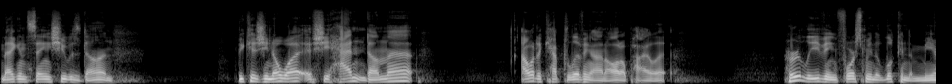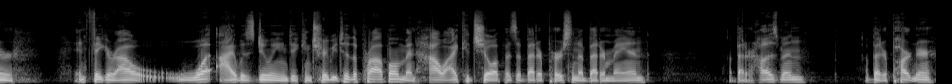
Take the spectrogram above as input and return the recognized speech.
Megan saying she was done. Because you know what? If she hadn't done that, I would have kept living on autopilot. Her leaving forced me to look in the mirror and figure out what I was doing to contribute to the problem and how I could show up as a better person, a better man, a better husband, a better partner.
